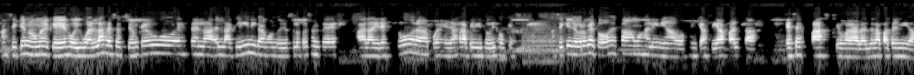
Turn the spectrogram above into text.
Así que no me quejo. Igual la recepción que hubo este, en, la, en la clínica, cuando yo se lo presenté a la directora, pues ella rapidito dijo que sí. Así que yo creo que todos estábamos alineados en que hacía falta ese espacio para hablar de la paternidad.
